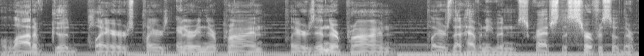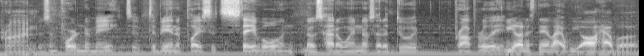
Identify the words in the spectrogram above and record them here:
a lot of good players, players entering their prime, players in their prime, players that haven't even scratched the surface of their prime. It was important to me to, to be in a place that's stable and knows how to win, knows how to do it properly. We understand like we all have a,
